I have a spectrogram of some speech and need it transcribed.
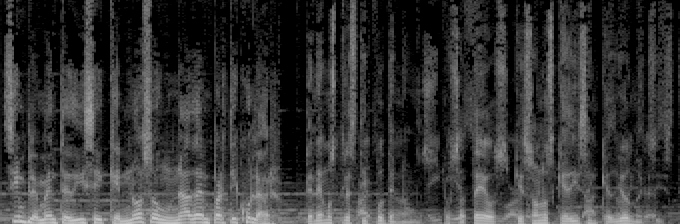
simplemente dice que no son nada en particular. Tenemos tres tipos de nones. Los ateos, que son los que dicen que Dios no existe.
